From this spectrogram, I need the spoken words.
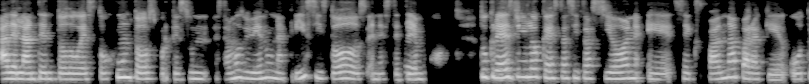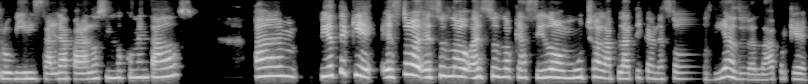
adelante en todo esto juntos porque es un, estamos viviendo una crisis todos en este tiempo. ¿Tú crees, Gilo, que esta situación eh, se expanda para que otro virus salga para los indocumentados? fíjate que esto, esto, es lo, esto es lo que ha sido mucho la plática en estos días, ¿verdad? Porque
